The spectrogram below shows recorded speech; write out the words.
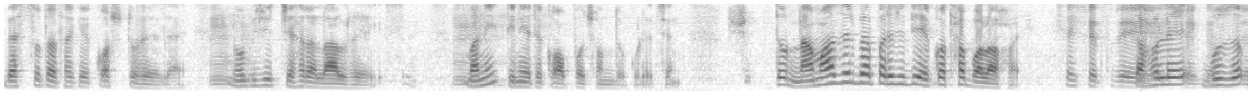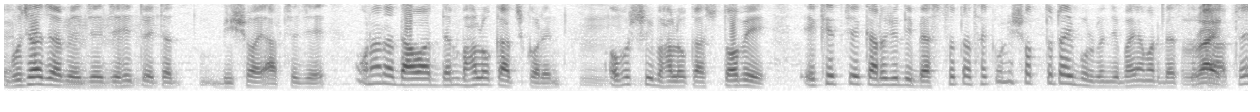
ব্যস্ততা থাকে কষ্ট হয়ে যায়। নবীজির চেহারা লাল হয়ে গেছে। মানে তিনি এটাকে অপছন্দ করেছেন। তো নামাজের ব্যাপারে যদি একথা বলা হয় তাহলে বোঝা- যাবে যে যেহেতু এটা বিষয় আছে যে ওনারা দাওয়াত দেন ভালো কাজ করেন অবশ্যই ভালো কাজ। তবে এক্ষেত্রে কারও যদি ব্যস্ততা থাকে উনি সত্যটাই বলবেন যে ভাই আমার ব্যস্ততা আছে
